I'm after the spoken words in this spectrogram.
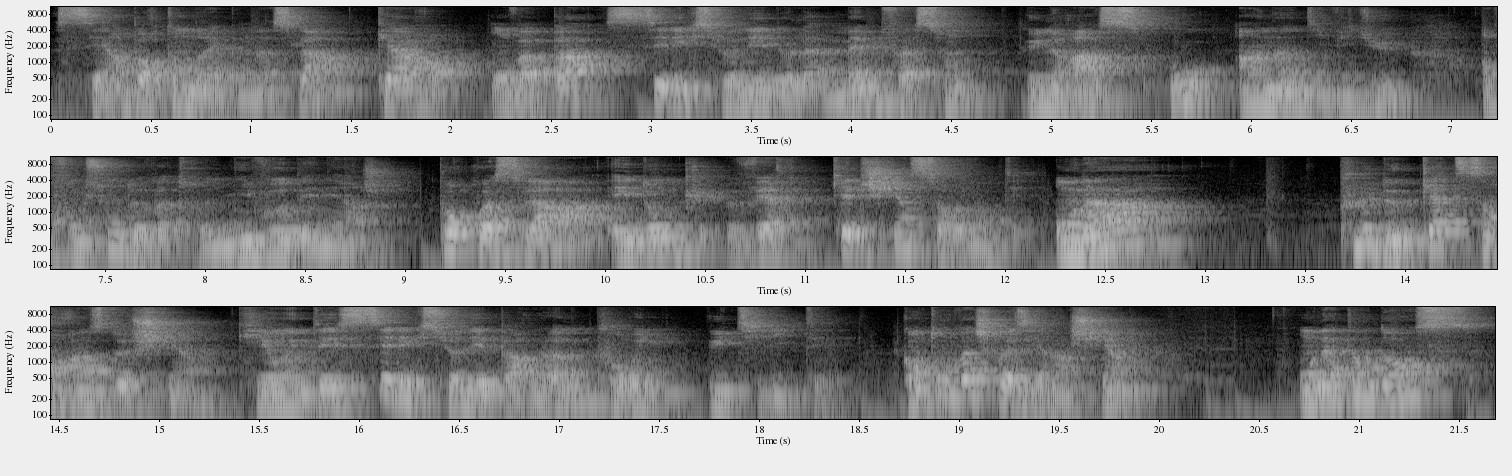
c'est important de répondre à cela car on ne va pas sélectionner de la même façon une race ou un individu en fonction de votre niveau d'énergie. Pourquoi cela? Et donc vers quel chien s'orienter? On a plus de 400 races de chiens qui ont été sélectionnées par l'homme pour une utilité. Quand on va choisir un chien, on a tendance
